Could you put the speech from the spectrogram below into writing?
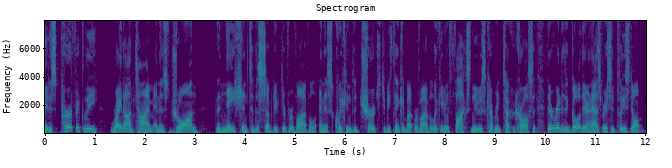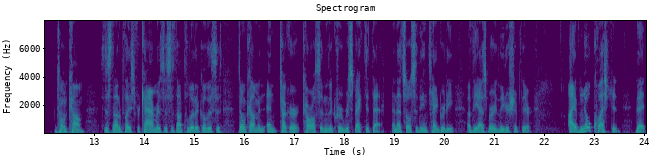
It is perfectly right on time and has drawn the nation to the subject of revival and has quickened the church to be thinking about revival. Look, even Fox News covering Tucker Carlson, they're ready to go there. And Asbury said, please don't, don't come. This is not a place for cameras. This is not political. This is don't come. And, and Tucker Carlson and the crew respected that. And that's also the integrity of the Asbury leadership there. I have no question that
